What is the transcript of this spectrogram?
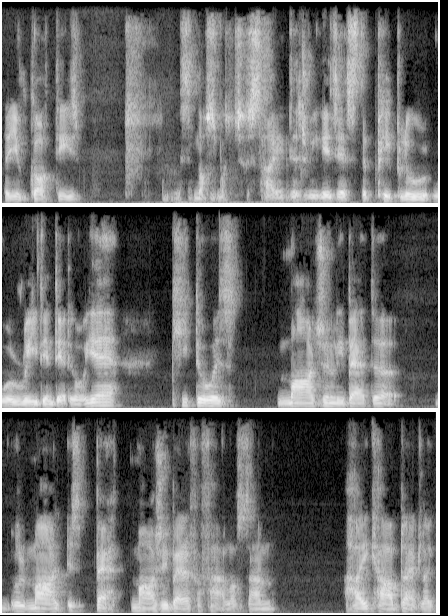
that you've got these, it's not so much scientists really, it's just the people who, were reading data go, yeah, keto is marginally better, will mar- is bet marginally better for fat loss than high carb diet. Like,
